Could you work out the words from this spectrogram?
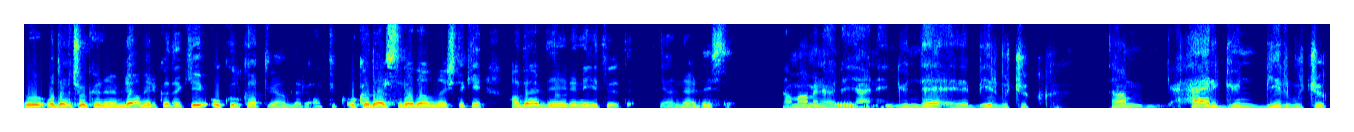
e, o da çok önemli. Amerika'daki okul katliamları artık o kadar sıradanlaştı ki haber değerini yitirdi. Yani neredeyse. Tamamen öyle. E, yani günde e, bir buçuk Tam her gün bir buçuk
